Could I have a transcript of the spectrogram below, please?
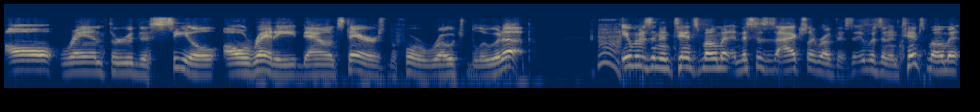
all ran through the seal already downstairs before Roach blew it up. It was an intense moment, and this is I actually wrote this. It was an intense moment.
